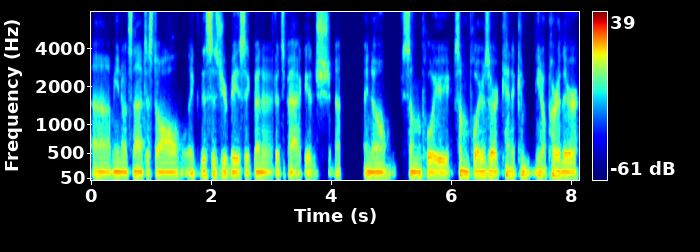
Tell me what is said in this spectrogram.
Um, you know, it's not just all like this is your basic benefits package. Uh, I know some employee, some employers are kind of, you know, part of their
